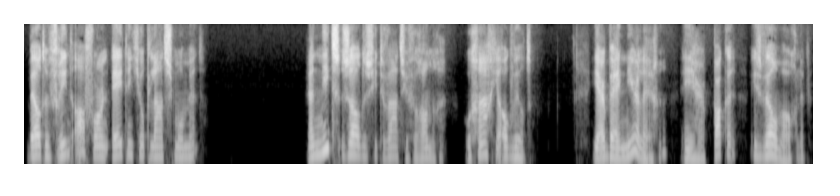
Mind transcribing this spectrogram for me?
Belt een vriend af voor een etentje op het laatste moment? En niets zal de situatie veranderen, hoe graag je ook wilt. Je erbij neerleggen en je herpakken is wel mogelijk.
